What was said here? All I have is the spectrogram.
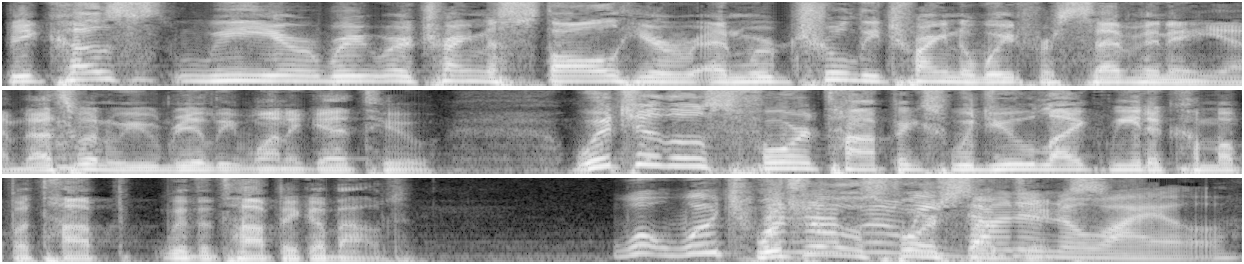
because we are we, we're trying to stall here and we're truly trying to wait for 7 a.m. That's when we really want to get to. Which of those four topics would you like me to come up a top with a topic about? Wh- which one which haven't those four we done in a while?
